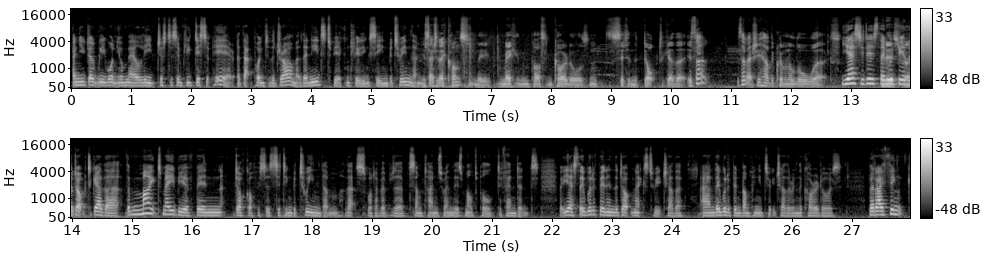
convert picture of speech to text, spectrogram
And you don't really want your male lead just to simply disappear at that point of the drama. There needs to be a concluding scene between them. It's actually they're constantly making them pass in corridors and sit in the dock together. Is that is that actually how the criminal law works? Yes, it is. They It would is, be in the dock together. There might maybe have been dock officers sitting between them. That's what I've observed sometimes when there's multiple defendants. But yes, they would have been in the dock next to each other and they would have been bumping into each other in the corridors. But I think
